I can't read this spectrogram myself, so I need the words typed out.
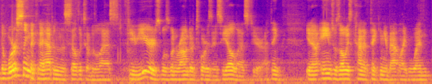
the worst thing that could have happened in the Celtics over the last few years was when Rondo tore his ACL last year. I think you know Ainge was always kind of thinking about like when.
